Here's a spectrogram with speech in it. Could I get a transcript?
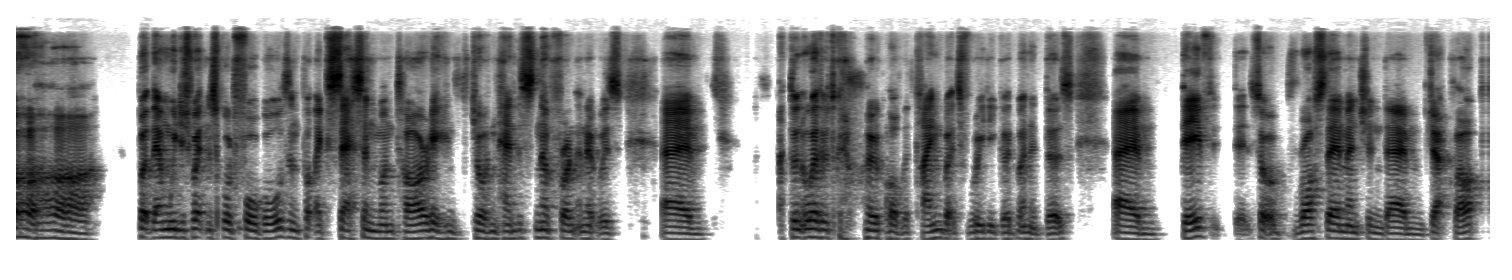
oh. But then we just went and scored four goals and put like Sesson, Muntari, and Jordan Henderson up front, and it was um, I don't know whether it's going to work all the time, but it's really good when it does. Um, Dave, sort of Ross there mentioned um, Jack Clarke.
